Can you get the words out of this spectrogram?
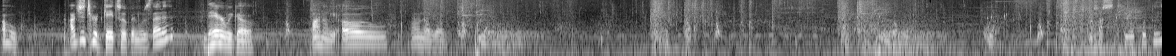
Oh. I just heard gates open. Was that it? There we go. Finally. Oh. Oh no, though. Just heal quickly.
